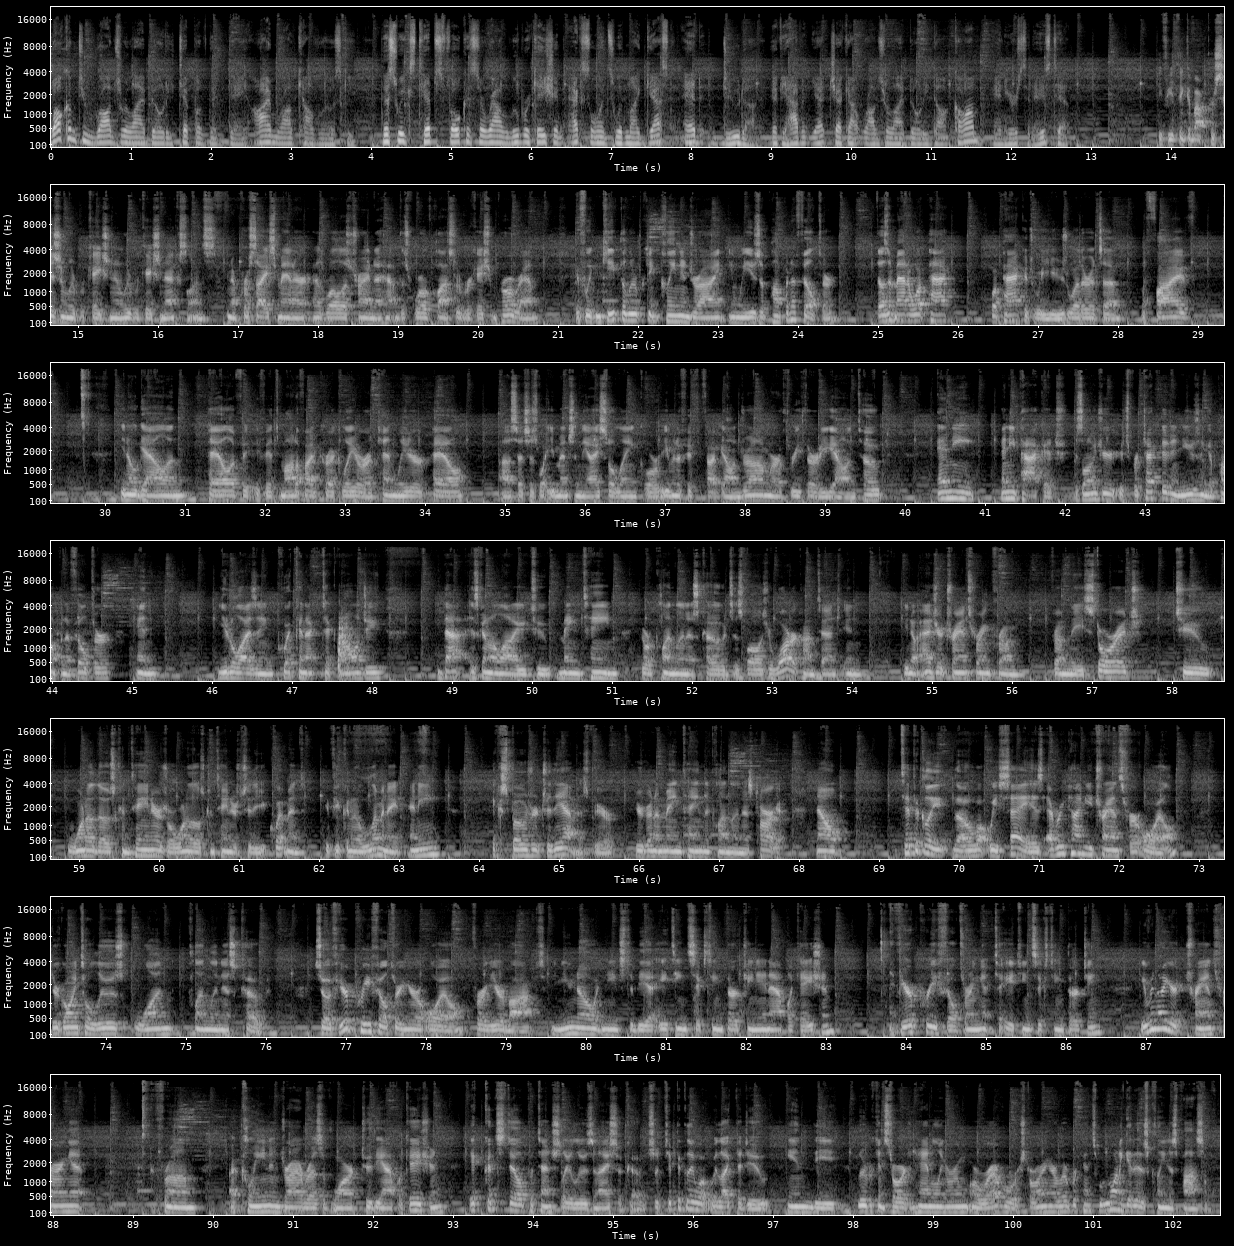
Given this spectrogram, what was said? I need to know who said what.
Speaker 1: Welcome to Rob's Reliability Tip of the Day. I'm Rob Kalwarowski. This week's tips focus around lubrication excellence with my guest, Ed Duda. If you haven't yet, check out robsreliability.com, and here's today's tip.
Speaker 2: If you think about precision lubrication and lubrication excellence in a precise manner, as well as trying to have this world class lubrication program, if we can keep the lubricant clean and dry and we use a pump and a filter, doesn't matter what pack what package we use, whether it's a, a five you know, gallon pail if, it, if it's modified correctly, or a 10 liter pail, uh, such as what you mentioned, the IsoLink, or even a 55 gallon drum or a 330 gallon tote. Any any package, as long as you're it's protected and using a pump and a filter and utilizing Quick Connect technology, that is going to allow you to maintain your cleanliness codes as well as your water content in you know as you're transferring from from the storage to one of those containers or one of those containers to the equipment, if you can eliminate any exposure to the atmosphere, you're going to maintain the cleanliness target. Now, typically, though, what we say is every time you transfer oil, you're going to lose one cleanliness code. So if you're pre-filtering your oil for a gearbox and you know it needs to be a 18, 16, 13 in application, if you're pre-filtering it to 18, 16, 13, even though you're transferring it from a clean and dry reservoir to the application, it could still potentially lose an ISO code. So typically what we like to do in the lubricant storage and handling room or wherever we're storing our lubricants, we want to get it as clean as possible.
